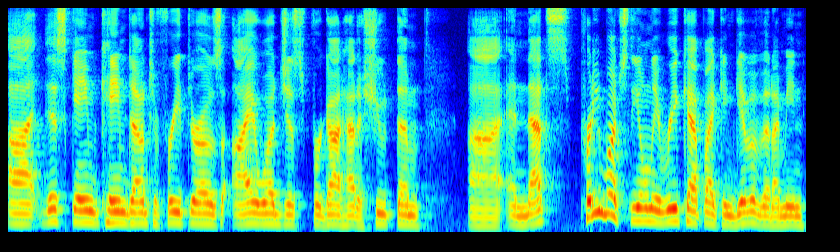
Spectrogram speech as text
Uh, this game came down to free throws. Iowa just forgot how to shoot them. Uh, and that's pretty much the only recap I can give of it. I mean,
